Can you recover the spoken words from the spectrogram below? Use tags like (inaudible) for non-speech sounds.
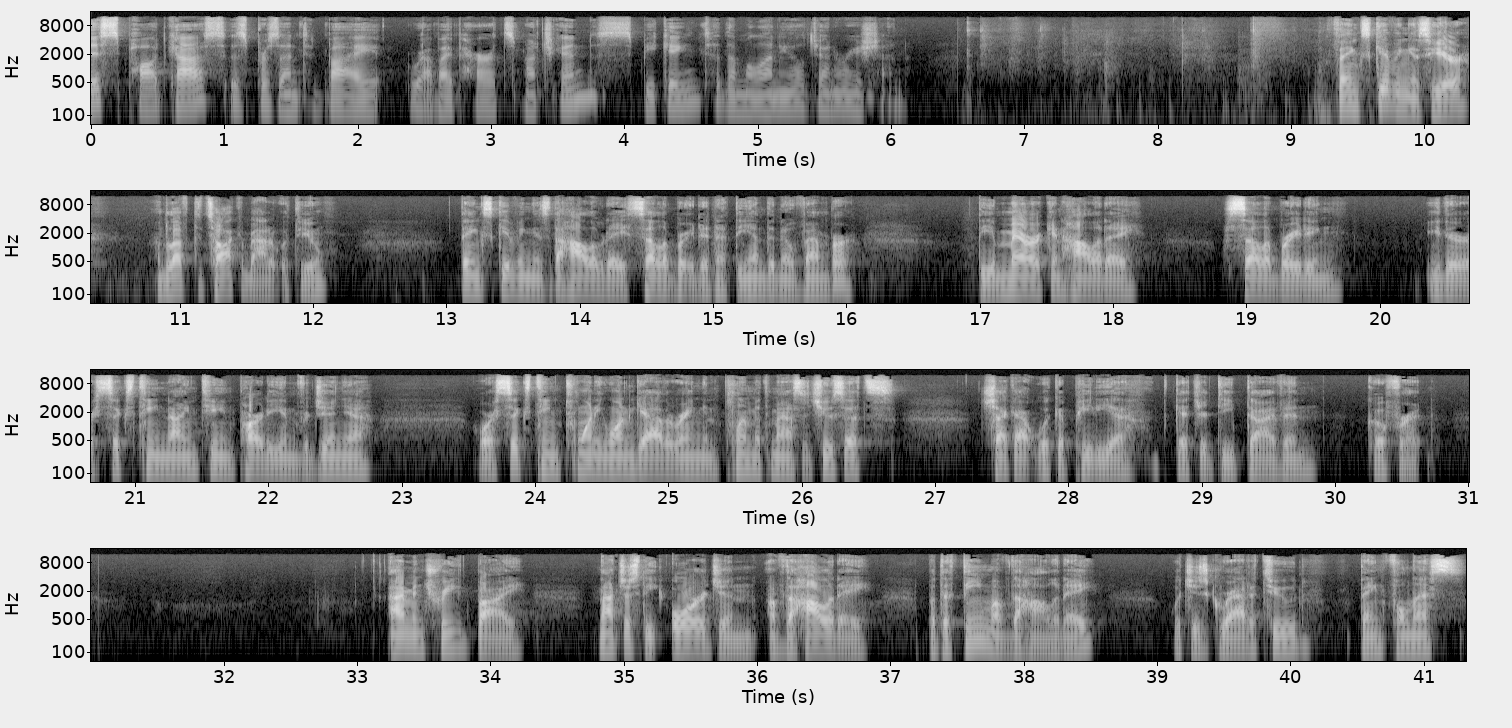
This podcast is presented by Rabbi Peretz Mochkin speaking to the millennial generation. Thanksgiving is here. I'd love to talk about it with you. Thanksgiving is the holiday celebrated at the end of November, the American holiday celebrating either a 1619 party in Virginia or a 1621 gathering in Plymouth, Massachusetts check out Wikipedia, get your deep dive in, go for it. I'm intrigued by not just the origin of the holiday, but the theme of the holiday, which is gratitude, thankfulness,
